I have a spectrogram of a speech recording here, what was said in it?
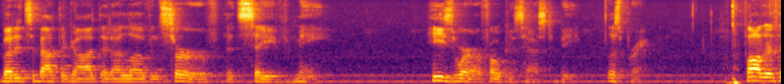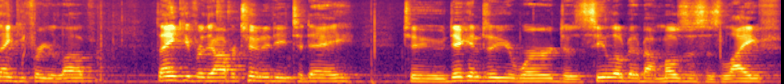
but it's about the God that I love and serve that saved me. He's where our focus has to be. Let's pray. Father, thank you for your love. Thank you for the opportunity today to dig into your word, to see a little bit about Moses' life.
